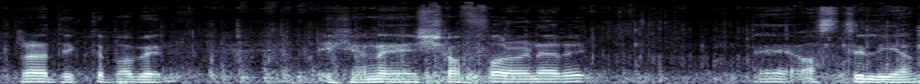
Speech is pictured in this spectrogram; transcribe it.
আপনারা দেখতে পাবেন, এখানে সব ফরেনারে অস্ট্রেলিয়ান।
